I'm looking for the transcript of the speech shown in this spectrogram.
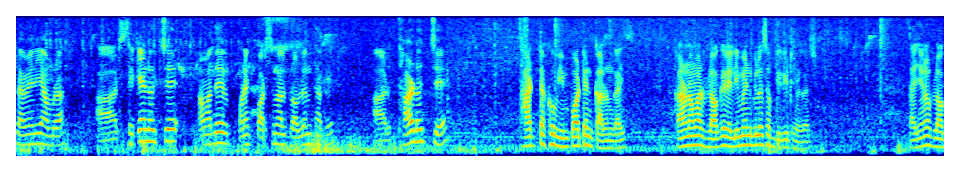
ফ্যামিলি আমরা। আর সেকেন্ড হচ্ছে আমাদের অনেক পার্সোনাল প্রবলেম থাকে। আর থার্ড হচ্ছে থার্ডটা খুব ইম্পর্টেন্ট কারণ গাইজ কারণ আমার ব্লগের এলিমেন্টগুলো সব ডিলিট হয়ে গেছে। তাই জন্য ব্লগ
